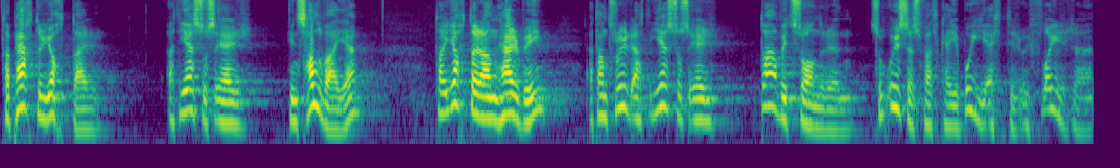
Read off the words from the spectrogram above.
Ta Petter gjottar at Jesus er hins halvaje, ta gjottar han hervi at han tror at Jesus er Davidssonen som Ísraelsfalk har boi etter i fløyre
